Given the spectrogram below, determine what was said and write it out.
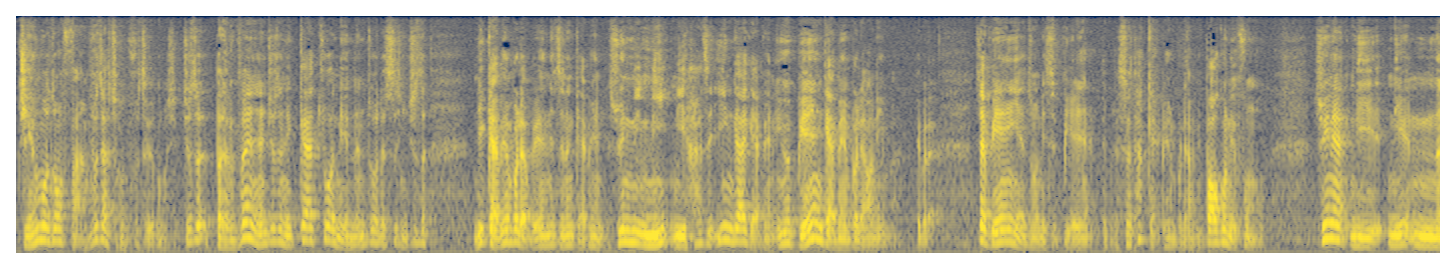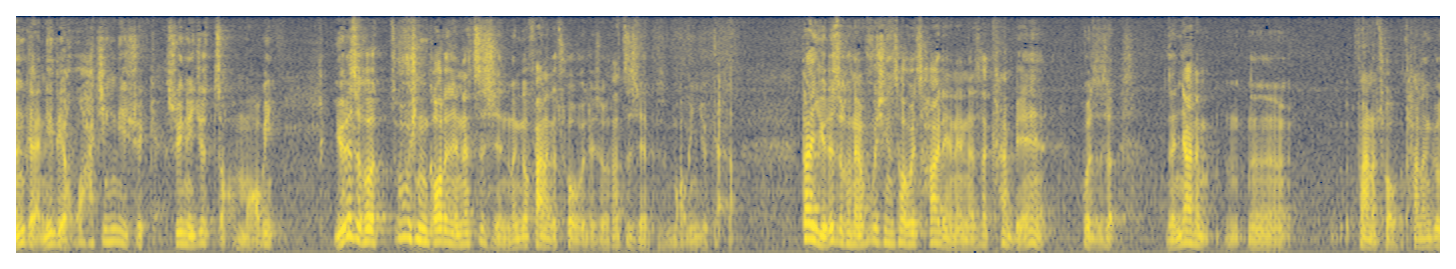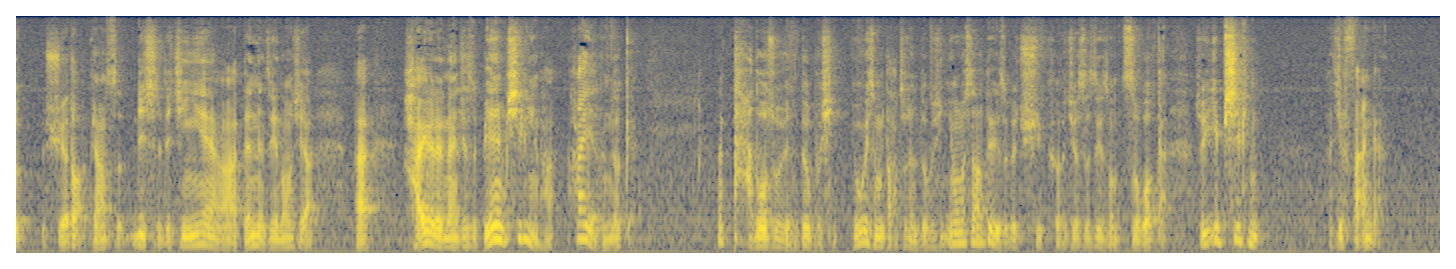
节目中反复在重复这个东西，就是本分人，就是你该做你能做的事情，就是你改变不了别人，你只能改变你，所以你你你还是应该改变的，因为别人改变不了你嘛，对不对？在别人眼中你是别人，对不对？所以他改变不了你，包括你父母。所以呢，你你能改，你得花精力去改，所以你就找毛病。有的时候悟性高的人呢，自己能够犯了个错误的时候，他自己毛病就改了。但有的时候呢，悟性稍微差一点的呢，是看别人。或者是人家的嗯犯了错误，他能够学到，比方是历史的经验啊等等这些东西啊，哎，还有的呢就是别人批评他，他也能够改。那大多数人都不行，为为什么大多数人都不行？因为我们身上都有这个躯壳，就是这种自我感，所以一批评他就反感，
